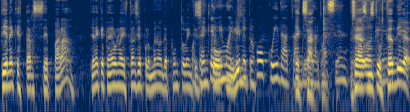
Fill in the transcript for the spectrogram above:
Tiene que estar separado. Tiene que tener una distancia por lo menos de 0.25 o milímetros. cuida también al paciente. O sea, aunque usted diga,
